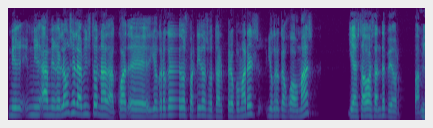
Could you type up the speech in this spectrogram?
Mi- Mi- a Miguelón se le ha visto nada. cua- eh, yo creo que dos partidos o tal. Pero Pomares yo creo que ha jugado más y ha estado bastante peor. Para mí.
